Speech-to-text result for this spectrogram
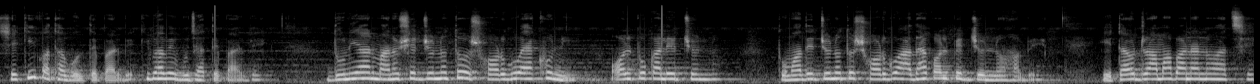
সে কি কথা বলতে পারবে? কীভাবে বুঝাতে পারবে? দুনিয়ার মানুষের জন্য তো স্বর্গ এখনই, অল্পকালের জন্য। তোমাদের জন্য তো স্বর্গ আধা কল্পের জন্য হবে। এটাও ড্রামা বানানো আছে।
